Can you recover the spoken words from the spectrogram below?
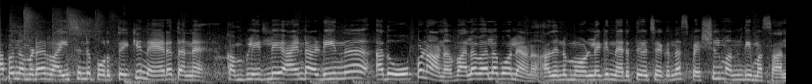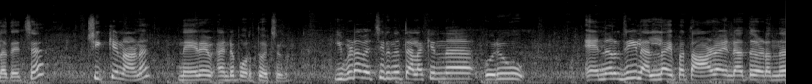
അപ്പം നമ്മുടെ റൈസിന്റെ പുറത്തേക്ക് നേരെ തന്നെ കംപ്ലീറ്റ്ലി അതിന്റെ അടിയിൽ നിന്ന് അത് ഓപ്പൺ ആണ് വല വല പോലെയാണ്. അതിന്റെ മുകളിലേക്ക് നിരത്തി വെച്ചേക്കുന്ന സ്പെഷ്യൽ മന്തി മസാല തേച്ച് ചിക്കനാണ് നേരെ അതിന്റെ പുറത്ത് വെച്ചത്. ഇവിടെ വെച്ചിരുന്ന് തിളയ്ക്കുന്ന ഒരു എനർജിയിലല്ല ഇപ്പം താഴെ അതിന്റെ അകത്ത് കിടന്ന്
